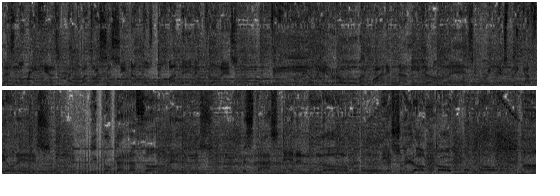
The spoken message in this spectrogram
las noticias. Hay cuatro asesinatos, bomba de neutrones. Un tío que roba 40 millones. Mil explicaciones y pocas razones. Estás en el mundo y es un loco mundo.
